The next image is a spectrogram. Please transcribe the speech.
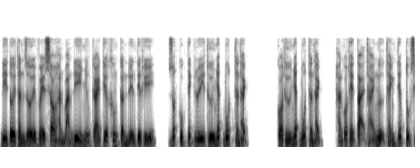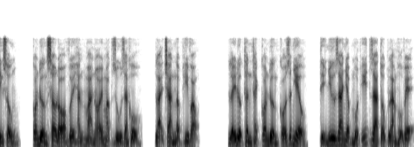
Đi tới thần giới về sau hắn bán đi những cái kia không cần đến tiên khí, rốt cục tích lũy thứ nhất bút thần thạch. Có thứ nhất bút thần thạch, hắn có thể tại Thái Ngự thành tiếp tục sinh sống, con đường sau đó với hắn mà nói mặc dù gian khổ, lại tràn ngập hy vọng. Lấy được thần thạch con đường có rất nhiều, tỉ như gia nhập một ít gia tộc làm hộ vệ,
